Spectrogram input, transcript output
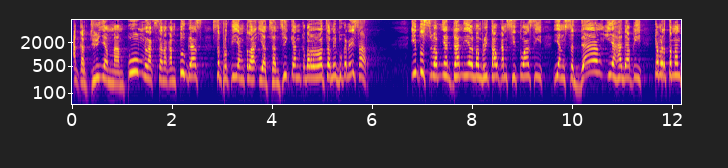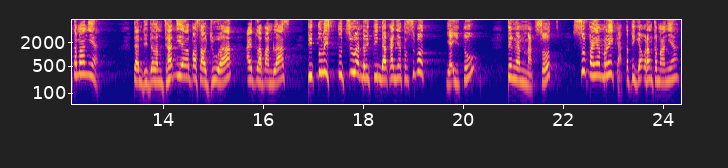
agar dirinya mampu melaksanakan tugas seperti yang telah ia janjikan kepada Raja Nebukadnezar. Itu sebabnya Daniel memberitahukan situasi yang sedang ia hadapi kepada teman-temannya. Dan di dalam Daniel pasal 2 ayat 18 ditulis tujuan dari tindakannya tersebut. Yaitu dengan maksud supaya mereka ketiga orang temannya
